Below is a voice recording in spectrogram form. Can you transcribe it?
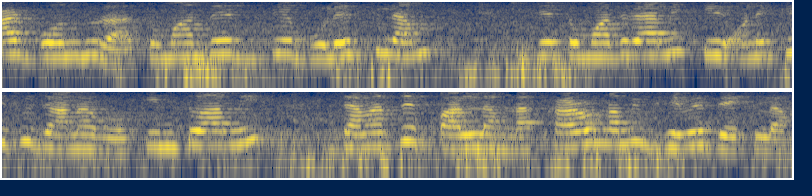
আর বন্ধুরা, তোমাদের যে বলেছিলাম যে তোমাদের আমি কি, অনেক কিছু জানাব, কিন্তু আমি জানাতে পারলাম না, কারণ আমি ভেবে দেখলাম।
